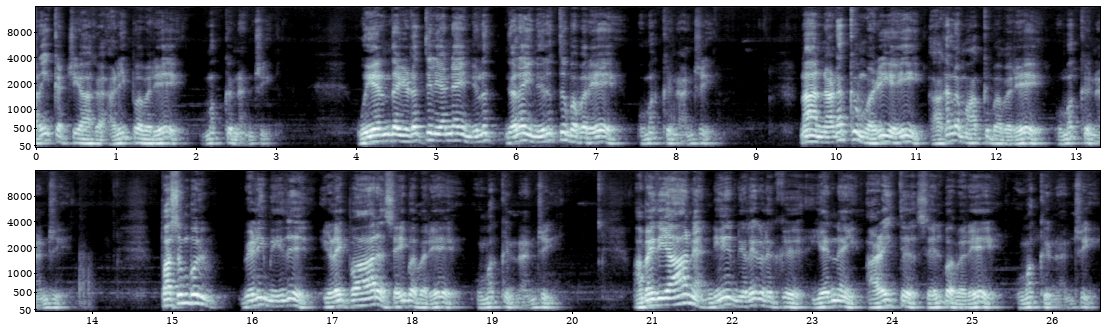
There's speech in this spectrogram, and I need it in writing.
அரைக்கட்சியாக அளிப்பவரே உமக்கு நன்றி. உயர்ந்த இடத்தில் என்னை நிலு நிலை நிறுத்துபவரே உமக்கு நன்றி. நான் நடக்கும் வழியை அகலமாக்குபவரே உமக்கு நன்றி. பசும்புல் வெளி மீது இளைப்பார செய்பவரே உமக்கு நன்றி. அமைதியான நீர்நிலைகளுக்கு என்னை அழைத்து செல்பவரே உமக்கு நன்றி.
